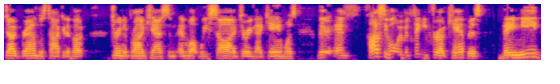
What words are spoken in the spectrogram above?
Doug Brown was talking about during the broadcast and, and what we saw during that game was there. And honestly, what we've been thinking throughout camp is they need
